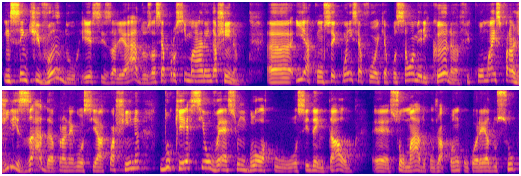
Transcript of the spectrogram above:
incentivando esses aliados a se aproximarem da China. Uh, e a consequência foi que a posição americana ficou mais fragilizada para negociar com a China do que se houvesse um bloco ocidental é, somado com o Japão, com Coreia do Sul,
